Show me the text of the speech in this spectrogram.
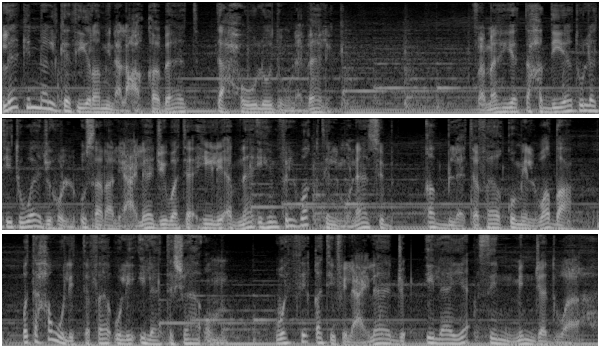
لكن الكثير من العقبات تحول دون ذلك. فما هي التحديات التي تواجه الأسر لعلاج وتأهيل أبنائهم في الوقت المناسب قبل تفاقم الوضع وتحول التفاؤل إلى تشاؤم؟ والثقة في العلاج إلى يأس من جدواه.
